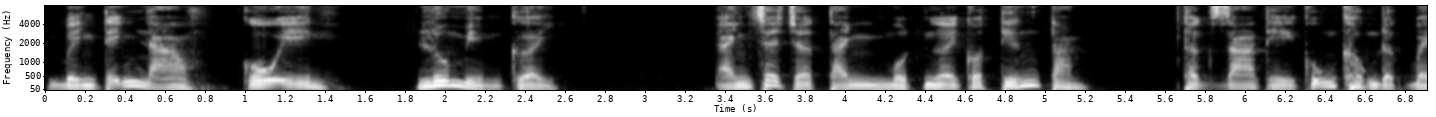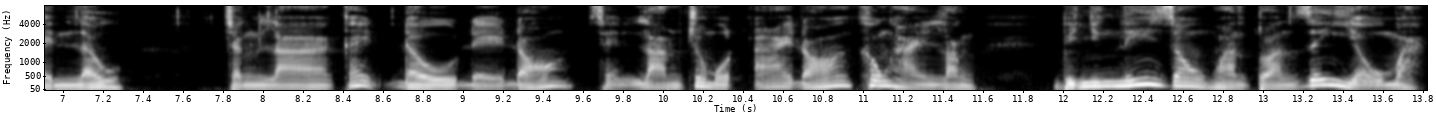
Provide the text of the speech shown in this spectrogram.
Bình tĩnh nào Cô In. Lô mỉm cười. Anh sẽ trở thành một người có tiếng tăm. Thật ra thì cũng không được bền lâu. Chẳng là cái đầu để đó Sẽ làm cho một ai đó không hài lòng Vì những lý do hoàn toàn dễ hiểu mà.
